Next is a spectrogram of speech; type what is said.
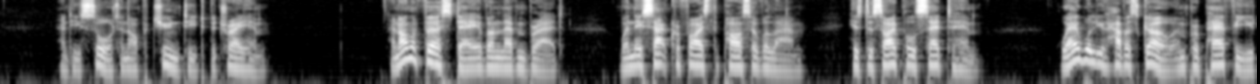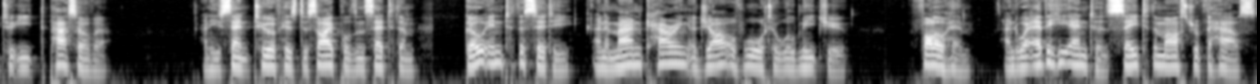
and he sought an opportunity to betray him. And on the first day of unleavened bread, when they sacrificed the Passover lamb, his disciples said to him, Where will you have us go and prepare for you to eat the Passover? And he sent two of his disciples and said to them, Go into the city, and a man carrying a jar of water will meet you. Follow him, and wherever he enters, say to the master of the house,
